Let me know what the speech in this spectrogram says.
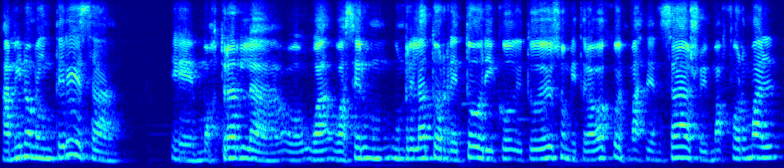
a mí no me interesa eh, mostrarla o, hacer un, relato retórico de todo eso, mi trabajo es más de ensayo y más formal,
